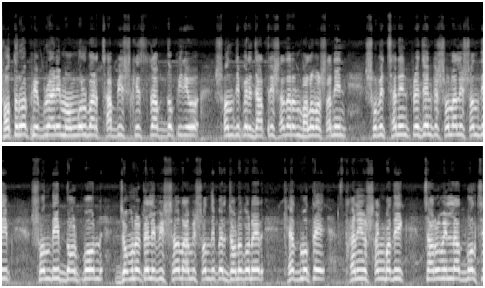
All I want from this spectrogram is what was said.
সতেরো ফেব্রুয়ারি, মঙ্গলবার, ছাব্বিশ খ্রিস্টাব্দ প্রিয় সন্দীপের যাত্রী, সাধারণ ভালোবাসা নিন। শুভেচ্ছা নিন প্রেজেন্ট সোনালী সন্দীপ। সন্দীপ দর্পণ, যমুনা টেলিভিশন, আমি সন্দীপের জনগণের খেদমতে। স্থানীয় সাংবাদিক চারুমিল্লাত বলছি,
